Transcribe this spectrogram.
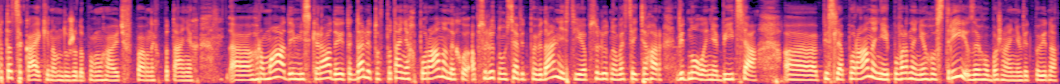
РТЦК, які нам дуже допомагають в певних питаннях, е, громади, міські ради і так далі, то в питаннях поранених абсолютно уся відповідальність і абсолютно весь цей тягар відновлення бійця е, після поранення і повернення його в стрій за його бажанням, відповідно,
